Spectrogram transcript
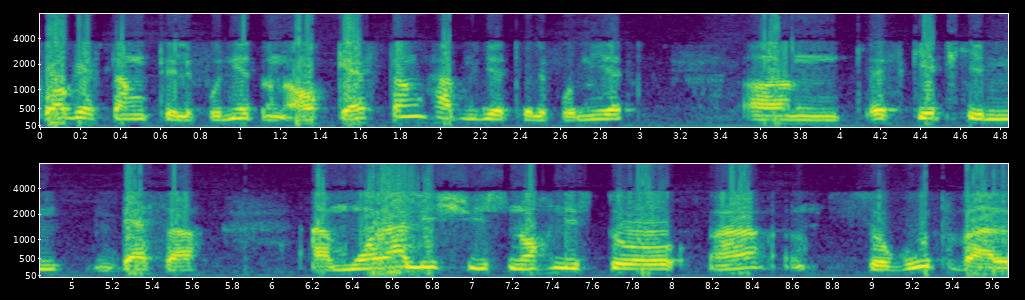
vorgestern telefoniert und auch gestern haben wir telefoniert. Und es geht ihm besser. Äh, moralisch ist noch nicht so, äh, so gut, weil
